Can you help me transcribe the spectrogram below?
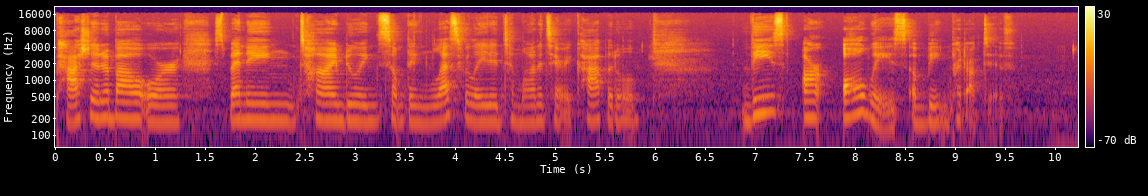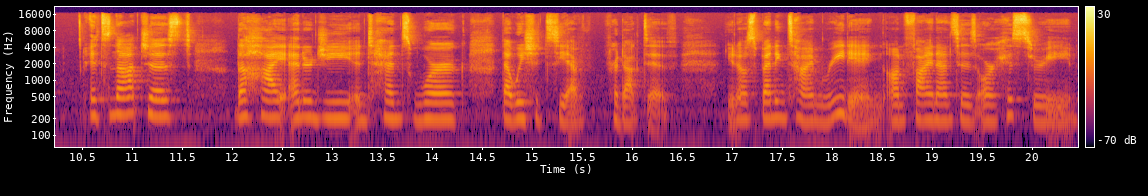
passionate about or spending time doing something less related to monetary capital, these are always of being productive. It's not just the high energy, intense work that we should see as productive. You know, spending time reading on finances or history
